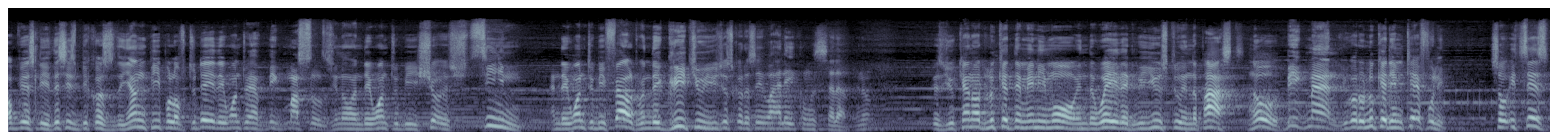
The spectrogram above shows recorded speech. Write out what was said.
Obviously, this is because the young people of today, they want to have big muscles, you know, and they want to be show, seen and they want to be felt. When they greet you, you just got to say, Wa alaikum assalam, you know. Because you cannot look at them anymore in the way that we used to in the past. No, big man, you got to look at him carefully. So it says,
